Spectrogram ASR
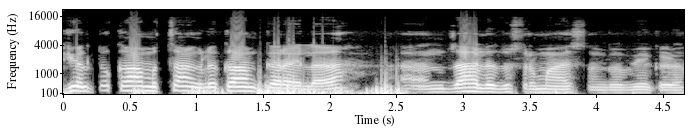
गेलतो काम चांगलं काम करायला आणि झालं दुसरं माझ्या संघ वेगळं.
